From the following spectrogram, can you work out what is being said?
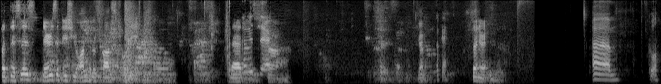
But this is, there is an issue on the repository that. Oh, is there? um, Yeah, okay. so anyway, Um, cool.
